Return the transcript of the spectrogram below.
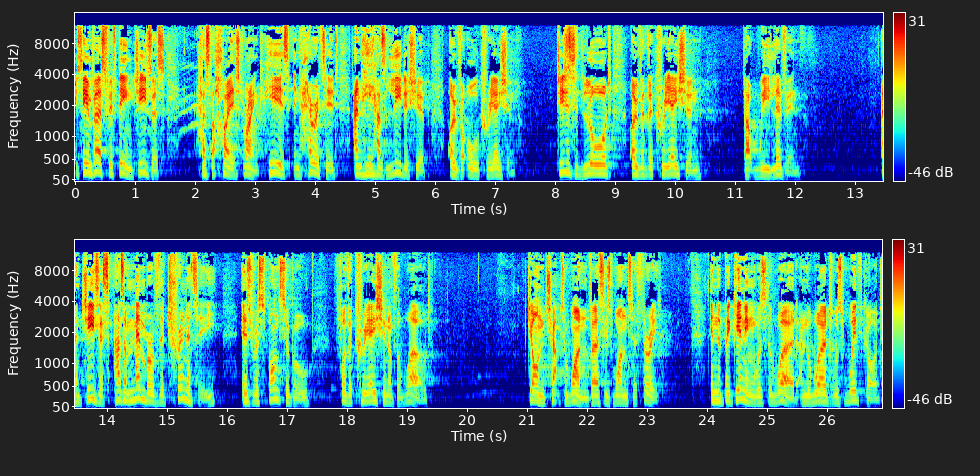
You see, in verse 15, Jesus has the highest rank. He is inherited and he has leadership over all creation. Jesus is Lord over the creation that we live in. And Jesus, as a member of the Trinity, is responsible for the creation of the world. John chapter 1, verses 1 to 3. In the beginning was the Word, and the Word was with God,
